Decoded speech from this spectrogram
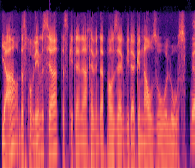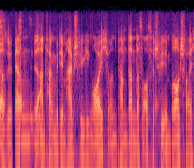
Ja, und das Problem ist ja, das geht ja nach der Winterpause wieder genau so los. Ja, also wir werden ja, anfangen mit dem Heimspiel gegen euch und haben dann das Auswärtsspiel ja. in Braunschweig.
